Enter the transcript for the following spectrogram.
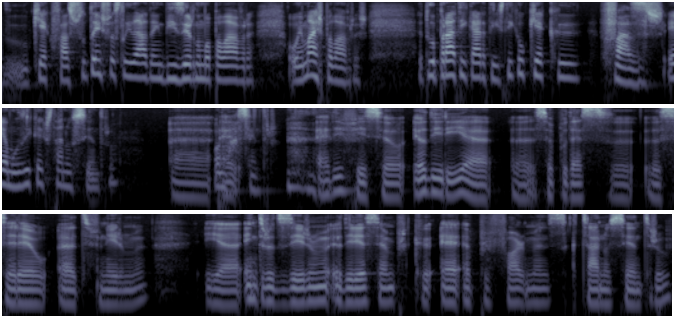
do que é que fazes. Tu tens facilidade em dizer numa palavra, ou em mais palavras, a tua prática artística, o que é que fazes? É a música que está no centro? Uh, Ou não é, há centro? É difícil. Eu diria, uh, se eu pudesse uh, ser eu a definir-me e a introduzir-me, eu diria sempre que é a performance que está no centro,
